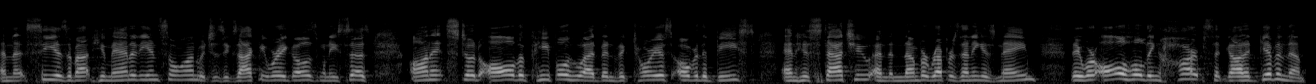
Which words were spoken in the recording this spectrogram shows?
and that sea is about humanity and so on, which is exactly where he goes when he says, On it stood all the people who had been victorious over the beast and his statue and the number representing his name. They were all holding harps that God had given them.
